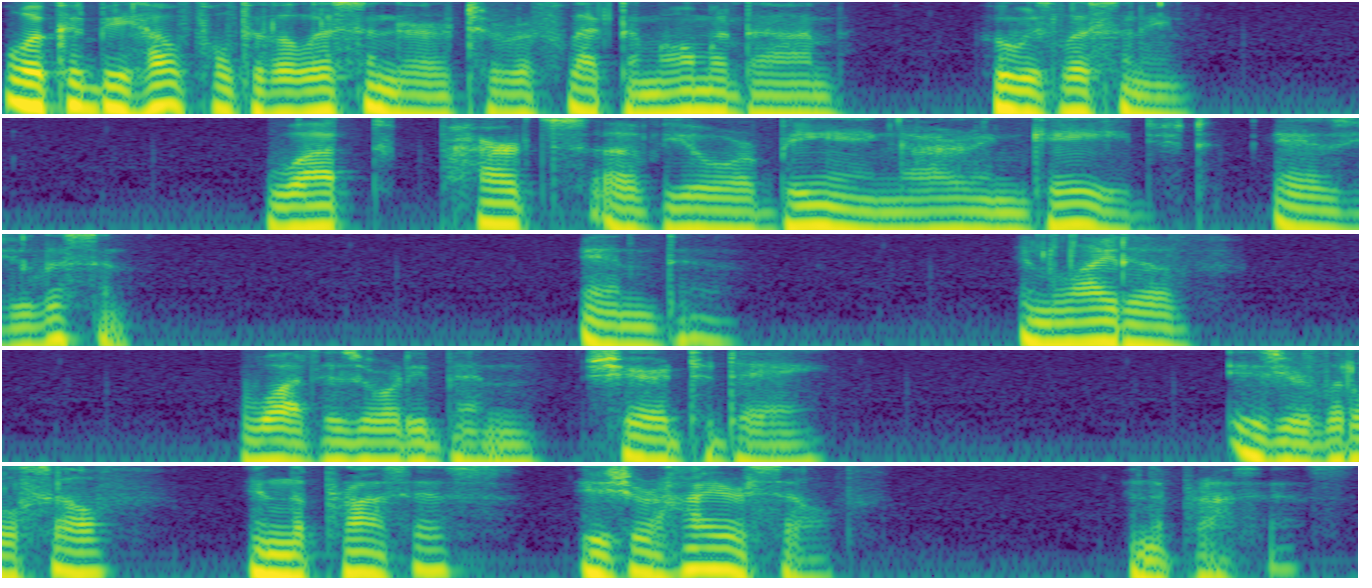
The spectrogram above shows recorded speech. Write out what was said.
Well, it could be helpful to the listener to reflect a moment on who is listening. What parts of your being are engaged as you listen? And uh, in light of what has already been shared today, is your little self in the process? Is your higher self in the process?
